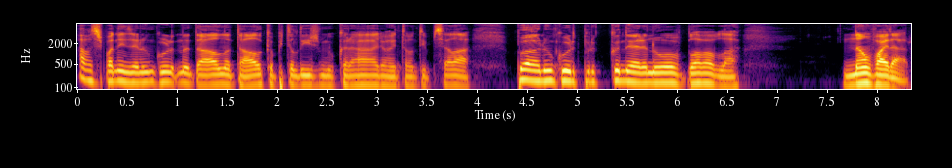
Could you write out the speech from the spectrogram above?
Ah, vocês podem dizer não curto Natal, Natal, capitalismo, caralho, ou então tipo, sei lá, pá, não curto porque quando era novo, blá blá blá. Não vai dar.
